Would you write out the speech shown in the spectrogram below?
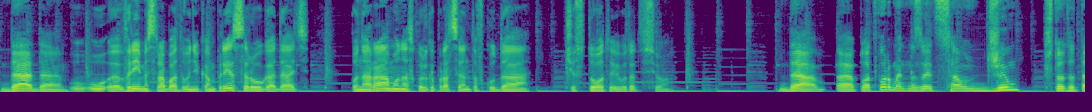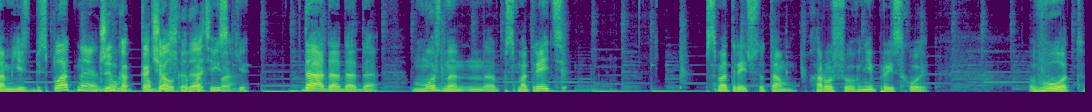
Да, да. у- у- э, время срабатывания компрессора угадать, панораму на сколько процентов куда, частоты, вот это все. Да, э, платформа это называется Sound Gym. Что-то там есть бесплатное. Gym ну, как качалка, да, подписке. Да, да, да, да. Можно м, посмотреть, посмотреть, что там хорошего в ней происходит. Вот.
